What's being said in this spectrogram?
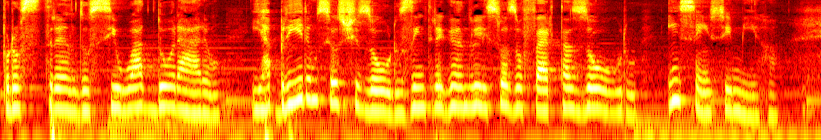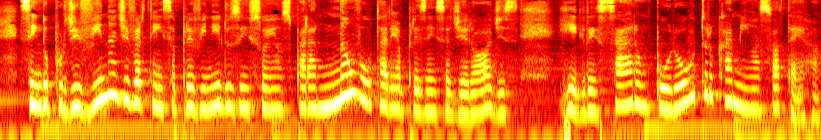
Prostrando-se, o adoraram e abriram seus tesouros, entregando-lhe suas ofertas ouro, incenso e mirra sendo por divina advertência prevenidos em sonhos para não voltarem à presença de Herodes, regressaram por outro caminho à sua terra.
